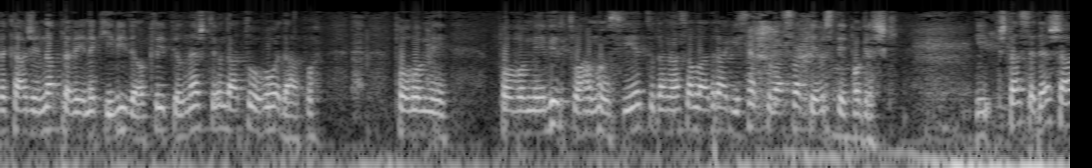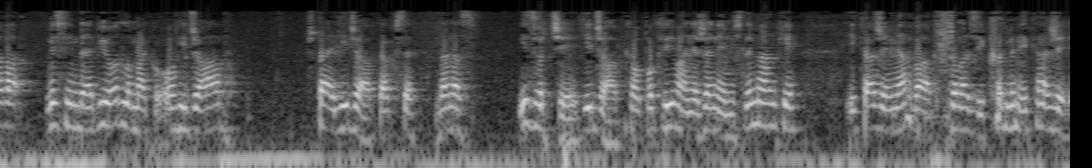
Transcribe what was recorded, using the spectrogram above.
da kažem, naprave neki video klip ili nešto i onda to voda po, po ovome po ovome virtualnom svijetu da nas Allah dragi sačuva svake vrste pogreške. I šta se dešava? Mislim da je bio odlomak o hijabu. Šta je hijab? Kako se danas izvrće hijab kao pokrivanje žene muslimanke i kaže mi Ahbab dolazi kod mene i kaže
